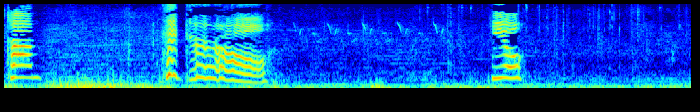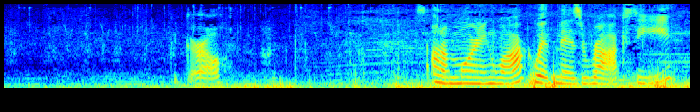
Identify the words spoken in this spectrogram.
Come. Good girl. Heel. Good girl. It's on a morning walk with Ms. Roxi.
